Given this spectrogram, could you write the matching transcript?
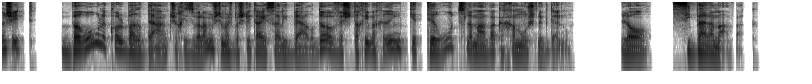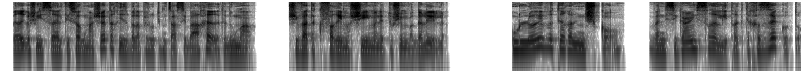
ראשית, ברור לכל בר דעת שחיזבאללה משתמש בשליטה הישראלית בהר דוב ושטחים אחרים כתירוץ למאבק החמוש נגדנו. לא סיבה למאבק. ברגע שישראל תיסוג מהשטח, חיזבאללה פשוט תמצא סיבה אחרת, לדוגמה, שבעת הכפרים השיעים הנטושים בגליל. הוא לא יוותר על נשקו, והנסיגה הישראלית רק תחזק אותו,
